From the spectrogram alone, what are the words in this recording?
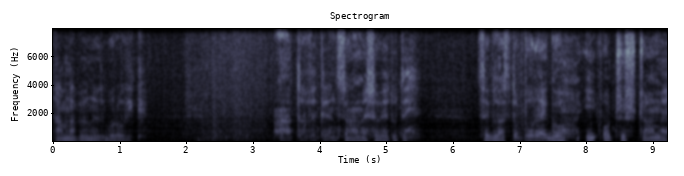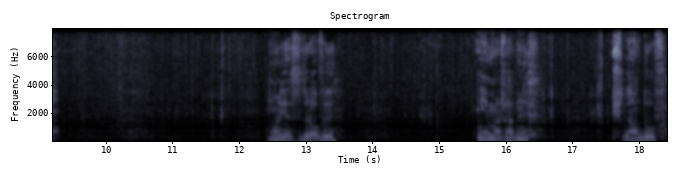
tam na pewno jest borowik. A to wykręcamy sobie tutaj ceglastoporego i oczyszczamy. No jest zdrowy. Nie ma żadnych śladów.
